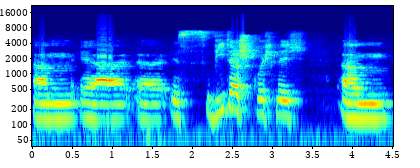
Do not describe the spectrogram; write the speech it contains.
ähm, er äh, ist widersprüchlich. Ähm,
